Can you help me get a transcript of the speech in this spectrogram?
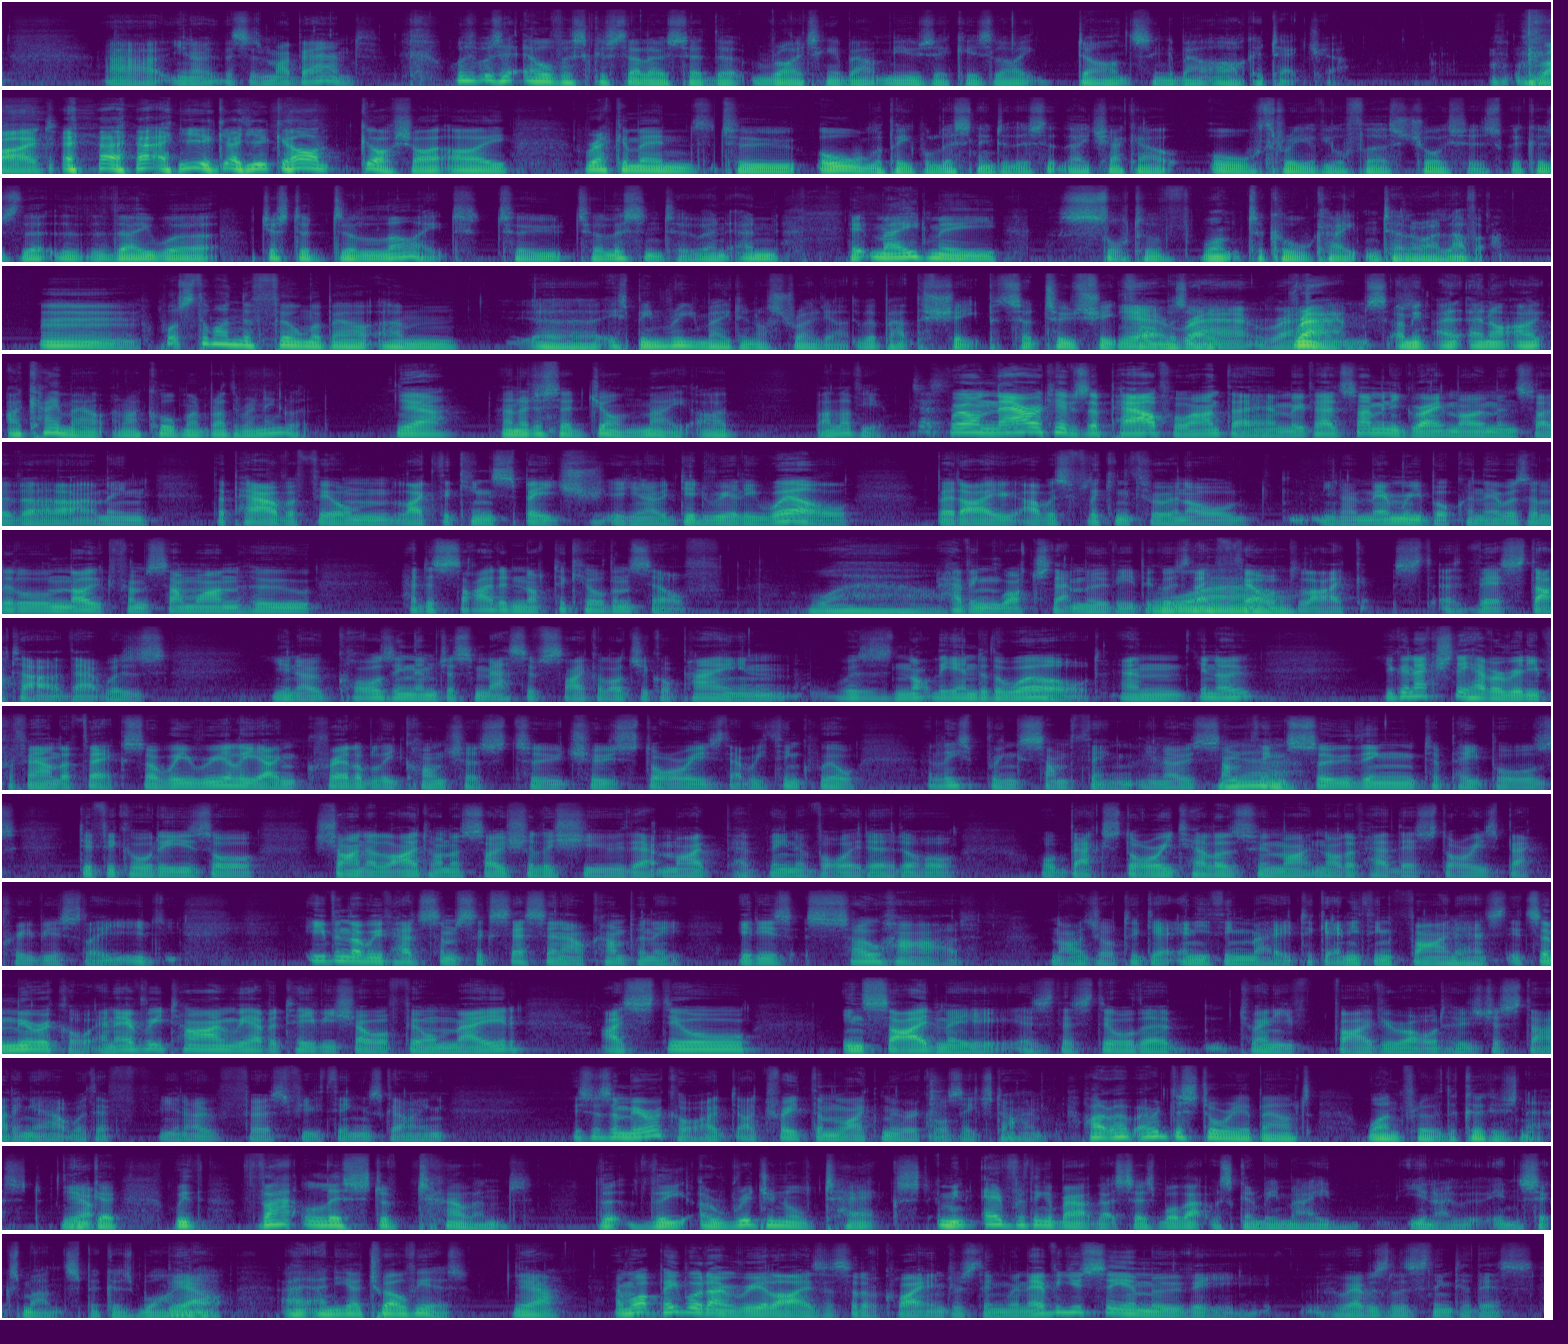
uh, you know, this is my band. was, was it Elvis Costello said that writing about music is like dancing about architecture? Right. you, you can't. Gosh, I, I recommend to all the people listening to this that they check out all three of your first choices because the, the, they were just a delight to to listen to, and and it made me sort of want to call Kate and tell her I love her. Mm. What's the one the film about? Um, uh, it's been remade in Australia about the sheep. So two sheep Yeah, farmers. ra- rams. rams. I mean, and, and I, I came out and I called my brother in England, Yeah. and I just said, John, mate, I I love you. Well, narratives are powerful, aren't they? And we've had so many great moments over. I mean, the power of a film like The King's Speech, you know, did really well. But I, I was flicking through an old, you know, memory book, and there was a little note from someone who had decided not to kill themselves Wow. having watched that movie because Wow. they felt like st- uh, their stutter that was, you know, causing them just massive psychological pain was not the end of the world. And, you know, you can actually have a really profound effect. So we really are incredibly conscious to choose stories that we think will at least bring something, you know, something Yeah. soothing to people's difficulties or shine a light on a social issue that might have been avoided or or back storytellers who might not have had their stories back previously. You, even though we've had some success in our company, it is so hard, Nigel, to get anything made, to get anything financed. It's a miracle. And every time we have a TV show or film made, I still, inside me, is there's still the 25 year old who's just starting out with a, you know, first few things going. This is a miracle. I, I treat them like miracles each time. I, I read the story about One Flew Over the Cuckoo's Nest. You Yep. go, with that list of talent, that the original text, I mean, everything about that says, well, that was going to be made, you know, in six months because why Yeah. not? And, and you go, 12 years. Yeah. And what people don't realize is sort of quite interesting. Whenever you see a movie, whoever's listening to this,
